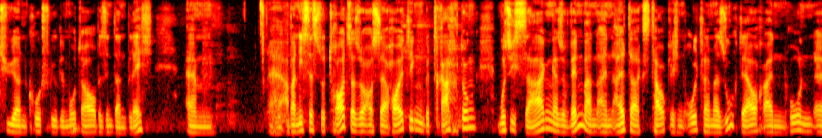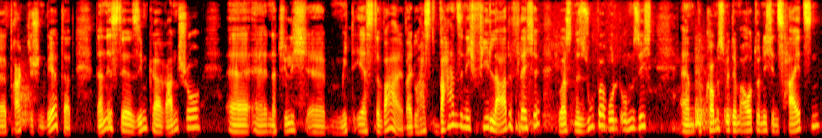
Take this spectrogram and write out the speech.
Türen, Kotflügel, Motorhaube sind dann Blech. Ähm, äh, aber nichtsdestotrotz, also aus der heutigen Betrachtung muss ich sagen, also wenn man einen alltagstauglichen Oldtimer sucht, der auch einen hohen äh, praktischen Wert hat, dann ist der Simca Rancho äh, äh, natürlich äh, mit erste Wahl, weil du hast wahnsinnig viel Ladefläche, du hast eine super Rundumsicht, ähm, du kommst mit dem Auto nicht ins Heizen.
